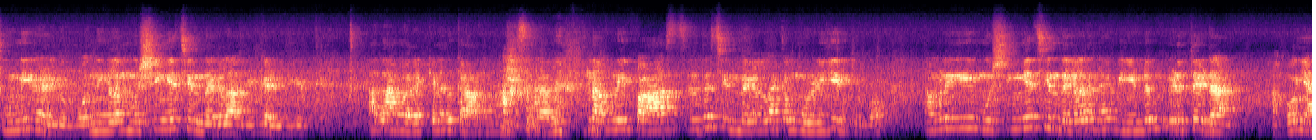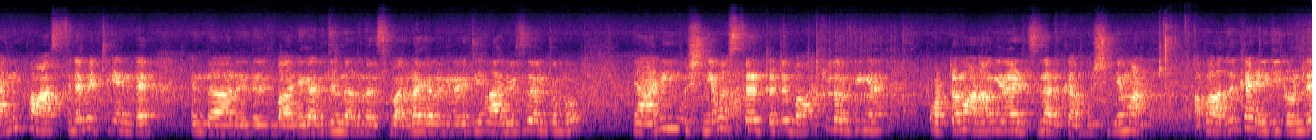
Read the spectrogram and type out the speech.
തുണി കഴുകുമ്പോൾ നിങ്ങളെ മുഷിങ്ങ ചിന്തകൾ ആദ്യം കഴുകി അത് അതാ വരയ്ക്കണത് കാണുമ്പോൾ മനസ്സിലാവും. നമ്മൾ ഈ പാസ്റ്റത്തെ ചിന്തകളിലൊക്കെ മുഴുകിയിരിക്കുമ്പോൾ നമ്മൾ ഈ മുഷിഞ്ഞ ചിന്തകൾ തന്നെ വീണ്ടും എടുത്തിടാൻ അപ്പോൾ ഞാൻ ഈ പാസ്റ്റിനെ പറ്റി എന്റെ എന്താണ് എന്റെ ബാല്യകാലത്തിൽ നടന്ന സ്മരണകളെ പറ്റി ആലോചിച്ച് നോക്കുമ്പോൾ ഞാൻ ഈ മുഷിഞ്ഞ വസ്ത്രം ഇട്ടിട്ട് ബാക്കിയുള്ളവർക്ക് ഇങ്ങനെ പൊട്ടമാണോ ഇങ്ങനെ അടിച്ച് നടക്കുക മുഷിഞ്ഞമാണ് അപ്പോൾ അത് കഴുകിക്കൊണ്ട്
